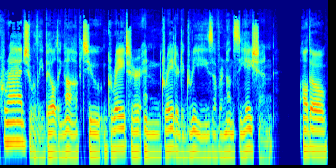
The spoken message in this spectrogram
gradually building up to greater and greater degrees of renunciation, although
